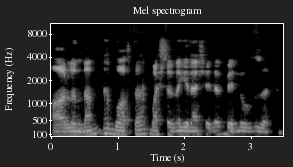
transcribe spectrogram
ağırlığından. Bu hafta başlarına gelen şeyler belli oldu zaten.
